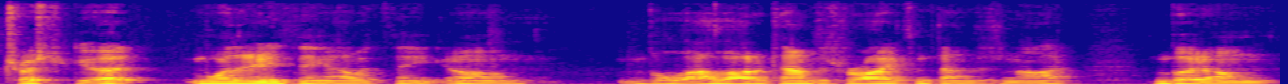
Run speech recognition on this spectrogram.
trust your gut more than anything. I would think. Um, a lot of times it's right, sometimes it's not. But um,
